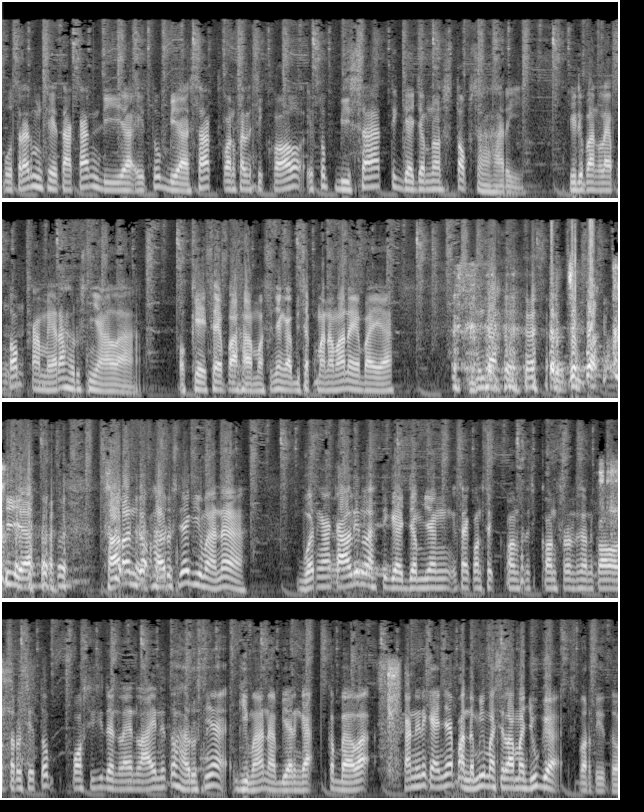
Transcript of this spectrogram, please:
Putra menceritakan dia itu biasa konferensi call itu bisa tiga jam nonstop sehari di depan laptop kamera harus nyala. Oke saya paham maksudnya nggak bisa ke mana-mana ya Pak ya. Terjebak. iya. Saran dok harusnya gimana? Buat ngakalin lah tiga jam yang saya konferensi konferensi conference call terus itu posisi dan lain-lain itu harusnya gimana biar nggak kebawa kan ini kayaknya pandemi masih lama juga seperti itu.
